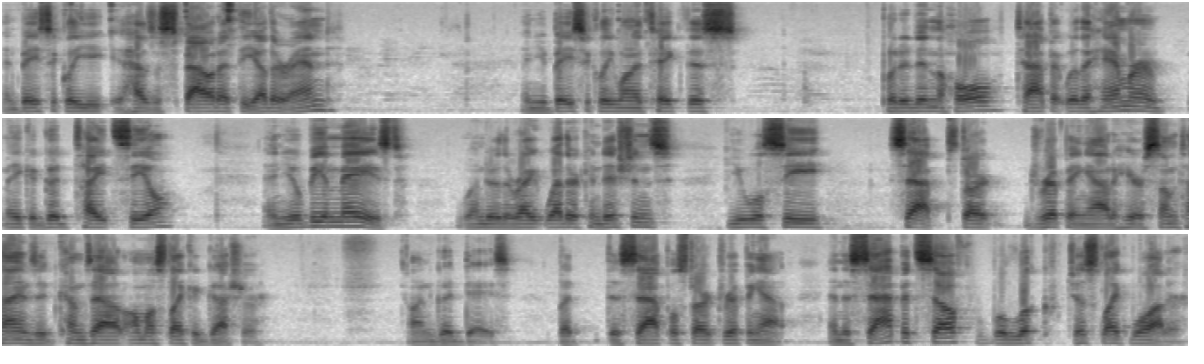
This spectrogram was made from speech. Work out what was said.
And basically it has a spout at the other end. And you basically want to take this put it in the hole, tap it with a hammer, make a good tight seal, and you'll be amazed under the right weather conditions you will see sap start dripping out of here. Sometimes it comes out almost like a gusher on good days. But the sap will start dripping out. And the sap itself will look just like water.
